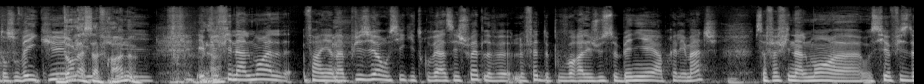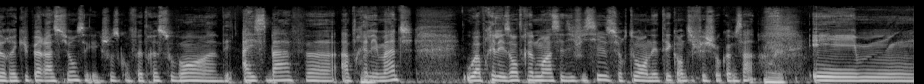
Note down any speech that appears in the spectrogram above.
dans son véhicule. Dans la safrane. Et puis, finalement, enfin, il y en a plusieurs aussi qui trouvait assez chouette le, fait de pouvoir aller juste se baigner après les matchs. Ça fait finalement euh, aussi office de récupération. C'est quelque chose qu'on fait très souvent, euh, des ice baths euh, après les matchs ou après les entraînements assez difficiles, surtout en été quand il fait chaud comme ça. Et, hum,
